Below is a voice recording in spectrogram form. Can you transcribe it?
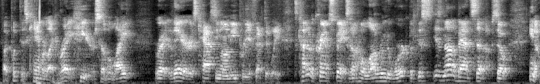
if I put this camera like right here, so the light right there is casting on me pretty effectively. It's kind of a cramped space. I don't have a lot of room to work, but this is not a bad setup. So you know,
